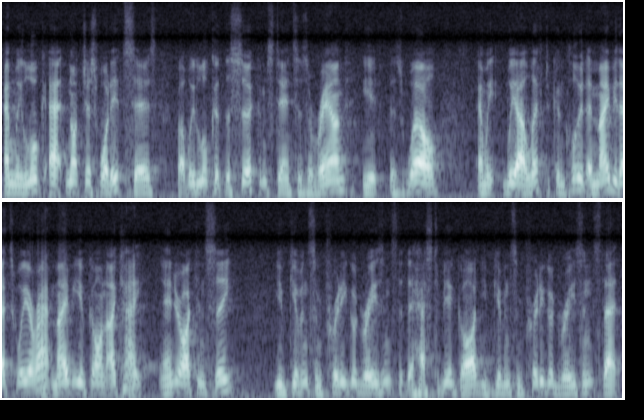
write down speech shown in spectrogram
And we look at not just what it says, but we look at the circumstances around it as well. And we, we are left to conclude, and maybe that's where you're at. Maybe you've gone, okay, Andrew, I can see you've given some pretty good reasons that there has to be a God. You've given some pretty good reasons that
